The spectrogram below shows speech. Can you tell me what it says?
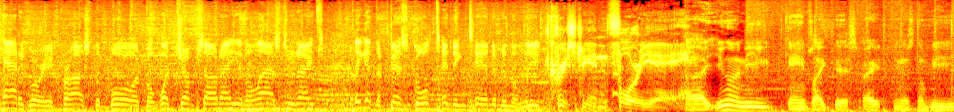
category across the board. But what jumps out at you the last two nights, they got the best goaltending tandem in the league. Christian Fauria. Uh, you're gonna need games like this, right? You know, it's gonna be a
